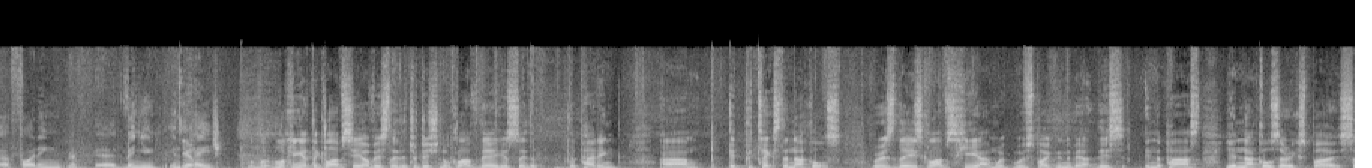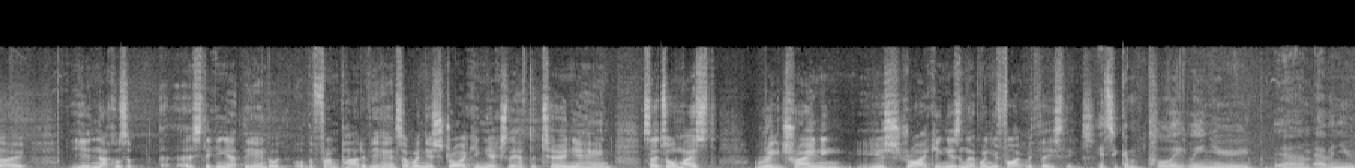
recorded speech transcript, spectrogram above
uh, fighting uh, venue in the cage. Well, loo- Looking at the gloves here, obviously the traditional glove there, you'll see the, the padding. Um, it protects the knuckles, whereas these gloves here, and we've, we've spoken about this in the past, your knuckles are exposed. So your knuckles are, are sticking out the end or, or the front part of your hand. So when you're striking, you actually have to turn your hand. So it's almost retraining your striking, isn't it, when you fight with these things? it's a completely new um, avenue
